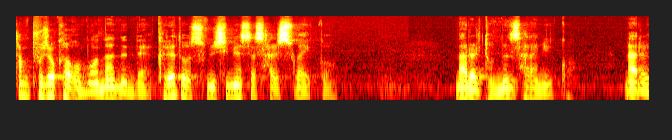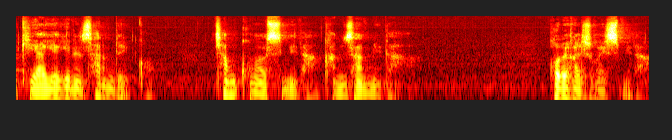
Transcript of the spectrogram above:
참 부족하고 못났는데 그래도 숨쉬면서 살 수가 있고 나를 돕는 사람이 있고 나를 귀하게 여기는 사람도 있고 참 고맙습니다. 감사합니다. 고백할 수가 있습니다.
